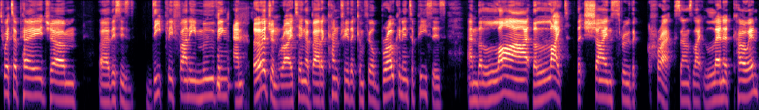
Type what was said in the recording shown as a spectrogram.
Twitter page, um, uh, this is deeply funny, moving, and urgent writing about a country that can feel broken into pieces and the light, the light that shines through the cracks. Sounds like Leonard Cohen.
